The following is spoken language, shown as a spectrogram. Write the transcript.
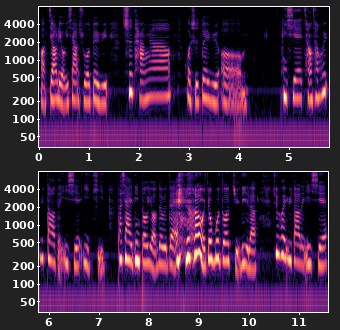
好，交流一下，说对于吃糖啊，或是对于呃。一些常常会遇到的一些议题，大家一定都有，对不对？我就不多举例了。就会遇到的一些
